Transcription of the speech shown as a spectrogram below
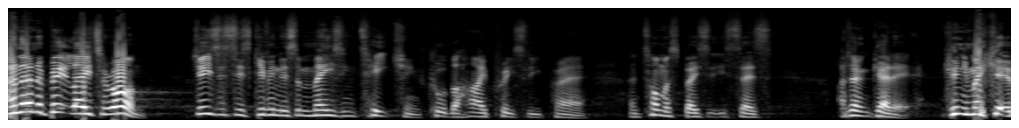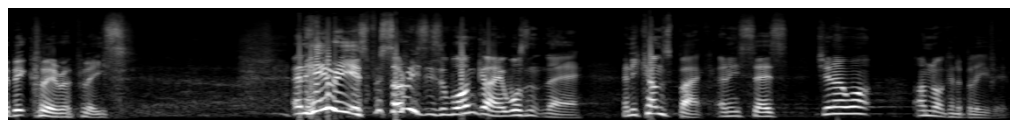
and then a bit later on, Jesus is giving this amazing teaching called the high priestly prayer. And Thomas basically says, I don't get it. Can you make it a bit clearer, please? and here he is. For some reason, he's the one guy who wasn't there. And he comes back and he says, Do you know what? I'm not going to believe it.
